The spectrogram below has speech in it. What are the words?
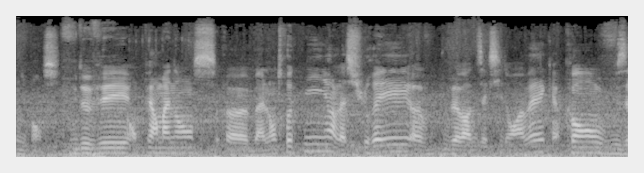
on y pense. Vous devez en permanence euh, bah, l'entretenir, l'assurer, euh, vous pouvez avoir des accidents avec. Quand vous,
